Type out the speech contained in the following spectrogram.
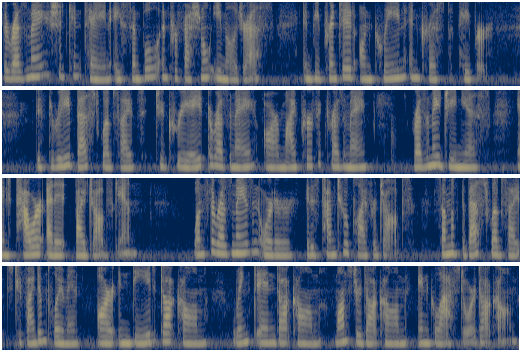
The resume should contain a simple and professional email address and be printed on clean and crisp paper. The three best websites to create a resume are My Perfect Resume, Resume Genius, and Power Edit by JobScan. Once the resume is in order, it is time to apply for jobs. Some of the best websites to find employment are Indeed.com, LinkedIn.com, Monster.com, and Glassdoor.com.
